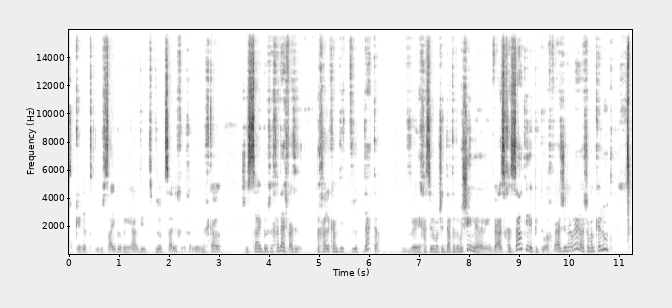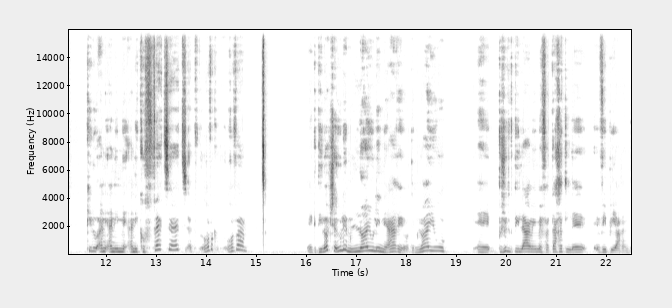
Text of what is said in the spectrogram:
חוקרת כאילו סייבר וניהלתי קבוצות מחקר של סייבר של חדש, ואז בכלל הקמתי קבוצות דאטה, ונכנסתי ללמוד של דאטה ו machine learning, ואז חזרתי לפיתוח, ואז general, עכשיו מנכ"לות. כאילו, אני, אני, אני קופצת, רוב, רוב הגדילות שהיו לי הם לא היו ליניאריות, הם לא היו... אה, פשוט גדילה ממפתחת ל-VP R&D.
